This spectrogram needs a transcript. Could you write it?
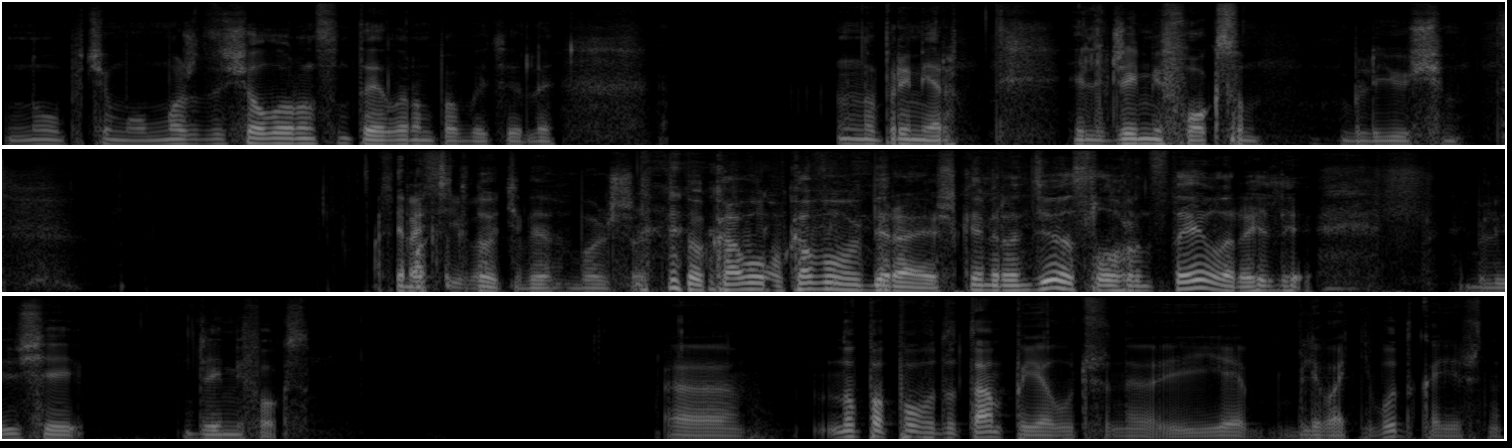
Ну, почему? Может, еще Лоренсом Тейлором побыть, или, например, или Джейми Фоксом, блюющим. Спасибо. Макс, кто тебе больше? Кто, кого, кого выбираешь? Кэмерон Диас, Лоренс Тейлор или блюющий Джейми Фокс? Ну, по поводу Тампа я лучше, я блевать не буду, конечно,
